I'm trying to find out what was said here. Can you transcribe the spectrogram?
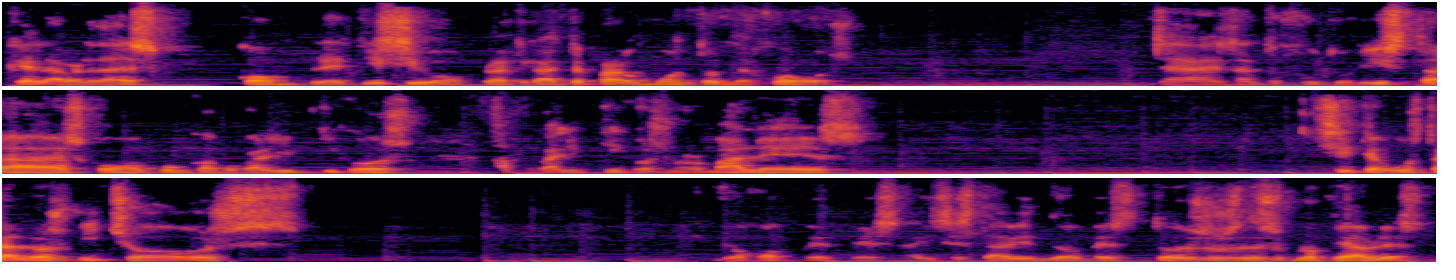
que la verdad es completísimo, prácticamente para un montón de juegos. Ya tanto futuristas como punk apocalípticos, apocalípticos normales. Si te gustan los bichos. Luego, ves, ahí se está viendo, ves, todos esos desbloqueables.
